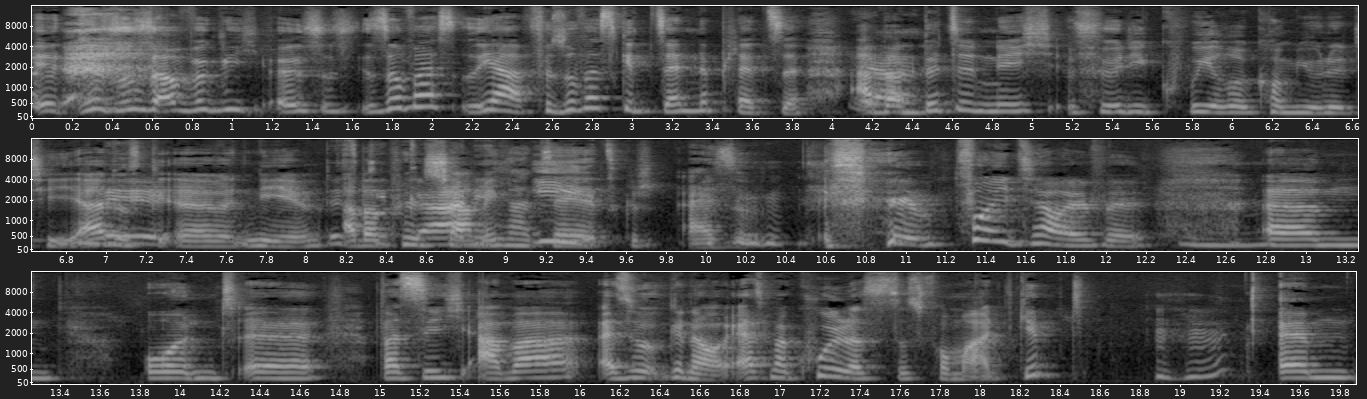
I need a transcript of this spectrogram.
Das ist auch wirklich, es ist sowas, ja, für sowas gibt Sendeplätze. Aber bitte nicht für die queere Community, ja. Nee. das, äh, nee. Das aber Prince Charming hat ja jetzt Also, pfui Teufel. Mhm. Ähm, und äh, was ich aber, also genau, erstmal cool, dass es das Format gibt. Mhm. Ähm,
